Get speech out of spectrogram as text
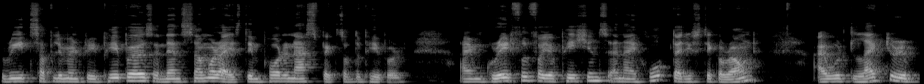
read supplementary papers, and then summarize the important aspects of the paper. I am grateful for your patience and I hope that you stick around. I would like to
